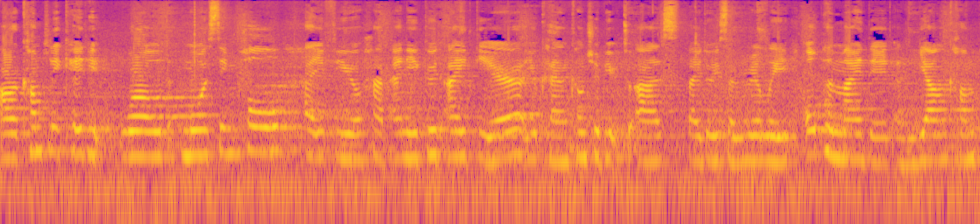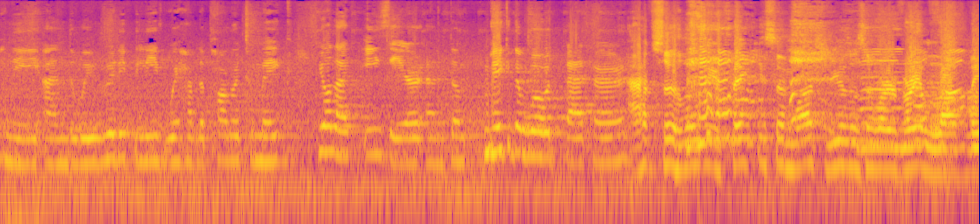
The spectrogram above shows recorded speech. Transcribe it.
our complicated world more simple. If you have any good idea, you can contribute to us. Baidu is a really open-minded and young company, and we really believe we have the power to make your life easier and make the world better. Absolutely. Thank you so much. You those were very no lovely,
